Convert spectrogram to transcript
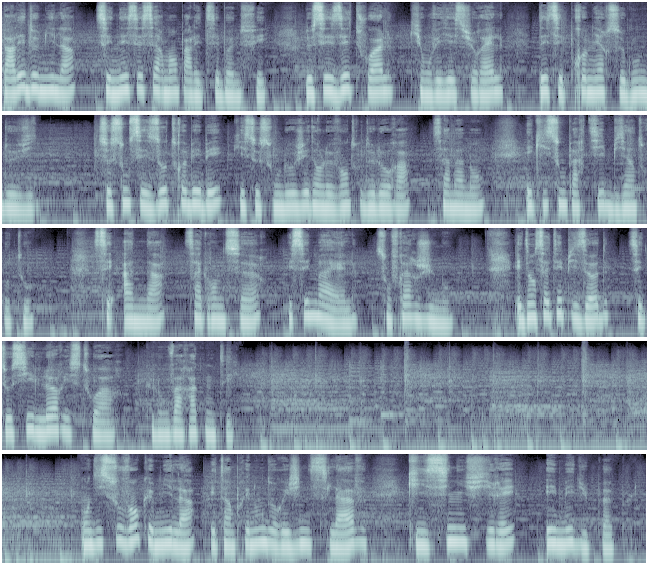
Parler de Mila, c'est nécessairement parler de ces bonnes fées, de ces étoiles qui ont veillé sur elle dès ses premières secondes de vie. Ce sont ces autres bébés qui se sont logés dans le ventre de Laura, sa maman, et qui sont partis bien trop tôt. C'est Anna, sa grande sœur, et c'est Maël, son frère jumeau. Et dans cet épisode, c'est aussi leur histoire que l'on va raconter. On dit souvent que Mila est un prénom d'origine slave qui signifierait aimer du peuple.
